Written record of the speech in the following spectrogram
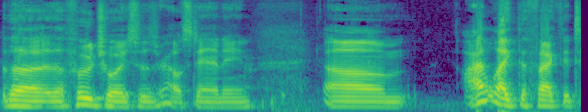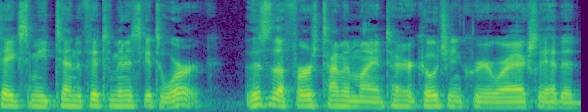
the the food choices are outstanding. Um, I like the fact it takes me 10 to 15 minutes to get to work. This is the first time in my entire coaching career where I actually had to,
